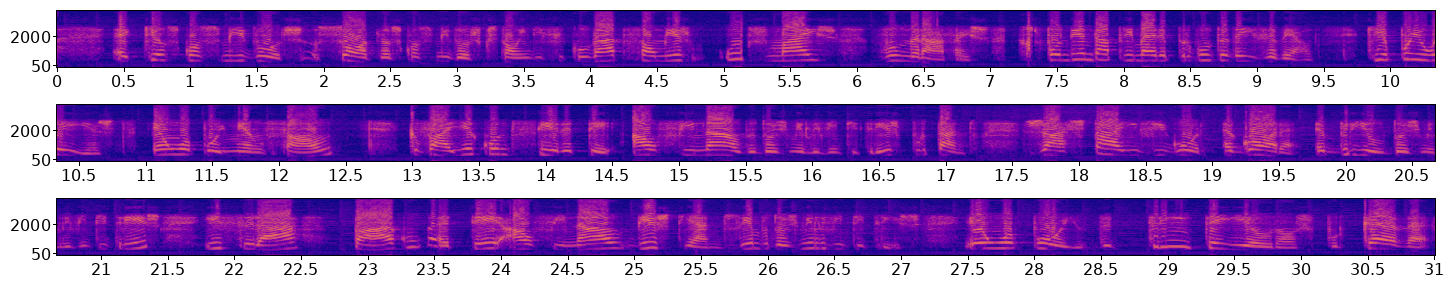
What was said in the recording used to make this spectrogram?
aqueles consumidores, só aqueles consumidores que estão em dificuldade, são mesmo os mais vulneráveis. Respondendo à primeira pergunta da Isabel, que apoio é este? É um apoio mensal que vai acontecer até ao final de 2023, portanto, já está em vigor agora, abril de 2023, e será pago até ao final deste ano, dezembro de 2023. É um apoio de 30 euros por cada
